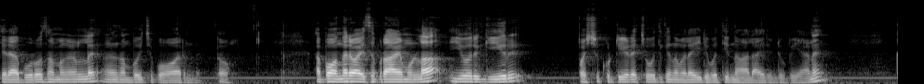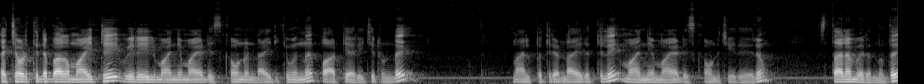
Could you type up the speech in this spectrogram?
ചില അപൂർവ സമയങ്ങളിൽ അങ്ങനെ സംഭവിച്ച് പോകാറുണ്ട് കേട്ടോ. അപ്പോൾ ഒന്നര വയസ്സ് പ്രായമുള്ള ഈ ഒരു ഗീർ പശുക്കുട്ടിയുടെ ചോദിക്കുന്ന വില ഇരുപത്തി നാലായിരം രൂപയാണ്. കച്ചവടത്തിന്റെ ഭാഗമായിട്ട് വിലയിൽ മാന്യമായ ഡിസ്കൗണ്ട് ഉണ്ടായിരിക്കുമെന്ന് പാർട്ടി അറിയിച്ചിട്ടുണ്ട്. നാൽപ്പത്തി രണ്ടായിരത്തിൽ മാന്യമായ ഡിസ്കൗണ്ട് ചെയ്തു തരും. സ്ഥലം വരുന്നത്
